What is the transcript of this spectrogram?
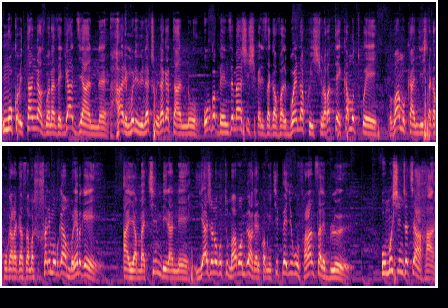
Nk'uko bitangazwa na the guardian hari muri bibiri na cumi na gatanu ubwo benzema yashishikarizaga valbuena kwishyura abatekamutwe. Bamukangishaga kugaragaza amashusho ari mu bwambure bwe. Aya makimbirane yaje no gutuma bombi bahagarikwa mu ikipe y'igihugu faransa le bleu. Umushinjacyaha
